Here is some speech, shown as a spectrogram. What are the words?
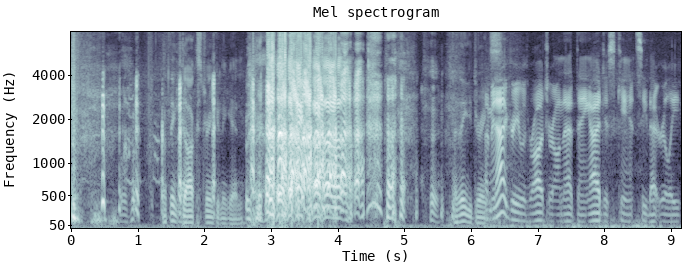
I think Doc's drinking again. I think he drinks. I mean, I agree with Roger on that thing. I just can't see that really.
